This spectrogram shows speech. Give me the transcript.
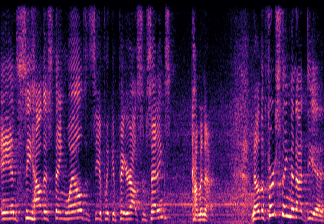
and see how this thing welds and see if we can figure out some settings coming up. Now the first thing that I did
